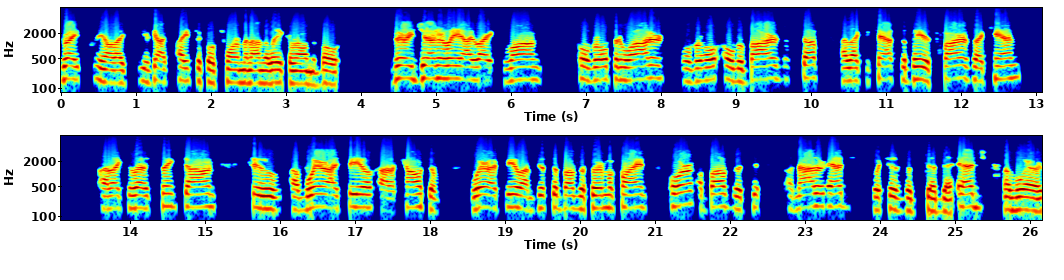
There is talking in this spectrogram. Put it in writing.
right, you know, like you've got icicles forming on the lake around the boat. Very generally, I like long over open water, over over bars and stuff. I like to cast the bait as far as I can. I like to let it sink down to of where I feel a count of where I feel I'm just above the thermocline or above the another edge, which is the, the, the edge of where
